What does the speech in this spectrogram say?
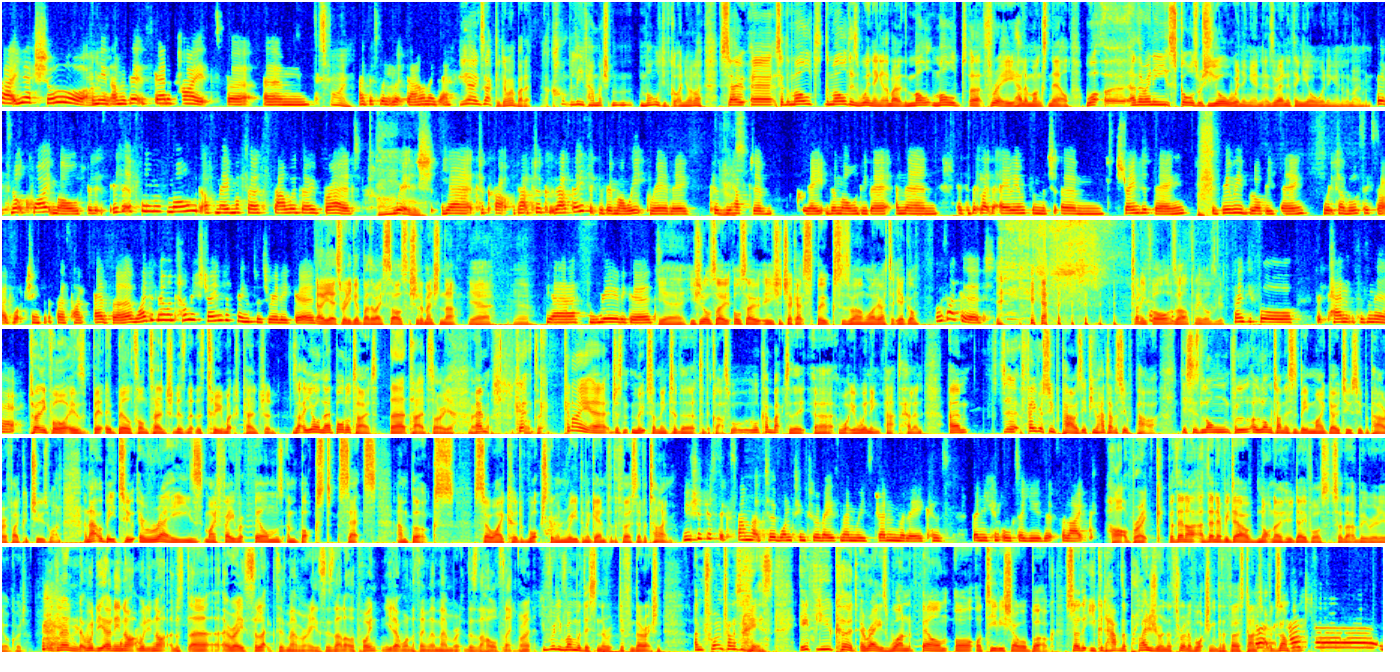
I that. Yeah, sure. I mean, I'm a bit scared of heights, but um, It's fine. I just wouldn't look down, I guess. Yeah, exactly. Don't worry about it. I can't believe how much mold you've got in your life. So, uh, so the mold, the mold is winning at the moment. The mold, mold uh, three, Helen Monk's nil. What uh, are there any scores which you're winning in? Is there anything you're winning in at the moment? It's not quite mold, but it's is it a form of mold? I've made my first sourdough bread, Oh. which yeah, took about that took that's basically been my week really because you have to create the moldy bit, and then it's a bit like the alien from the um, Stranger Things, the dewy blobby thing, which I've also started watching for the first time ever. Why did no one tell me Stranger Things was really good? Oh yeah, it's really good by the way. Soz should have mentioned that. Yeah, yeah, Yeah, really good. yeah. You should also also you should check out Spooks as well while you're at it. Yeah, go on. Was that good? yeah, twenty four as well. Twenty four is good. 24, it's tense, isn't it? 24 is bi- built on tension, isn't it? There's too much tension. Is that you on there? Bored or tired? Uh, tired, sorry, yeah, very Um, much. Can, Felt it. can I uh, just moot something to the to the class? We'll, we'll come back to the uh, what you're winning at Helen. Um, uh, favorite superpowers if you had to have a superpower this is long for a long time this has been my go-to superpower if i could choose one and that would be to erase my favorite films and boxed sets and books so i could watch them and read them again for the first ever time You should just expand that to wanting to erase memories generally, because then you can also use it for like Heartbreak. but then i then every day i would not know who dave was so that would be really awkward You can only, would you only not would you not just uh, erase selective memories? Is that not the point? You don't want to think that memory. There's the whole thing, right? You've really run with this in a different direction. I'm what I'm trying to say is, if you could erase one film or, or TV show or book, so that you could have the pleasure and the thrill of watching it for the first time. So, for example,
